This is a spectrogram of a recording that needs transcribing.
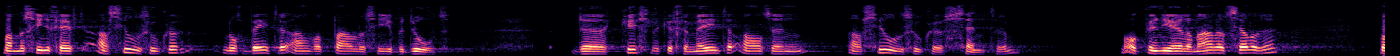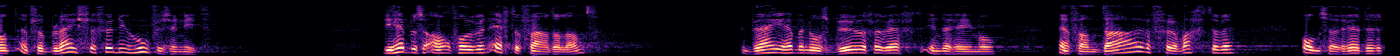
Maar misschien geeft asielzoeker nog beter aan wat Paulus hier bedoelt. De christelijke gemeente als een asielzoekerscentrum. Maar ook weer niet helemaal hetzelfde. Want een verblijfsvergunning hoeven ze niet. Die hebben ze al voor hun echte vaderland. Wij hebben ons burgerrecht in de hemel. En vandaar verwachten we onze redder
